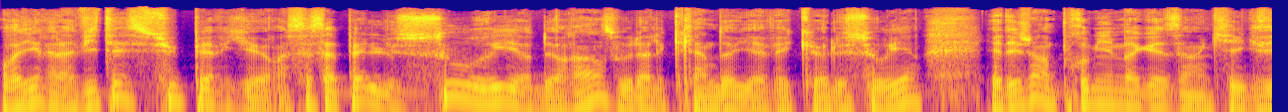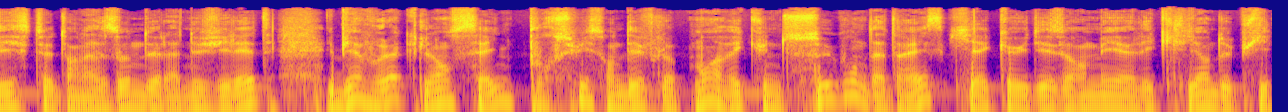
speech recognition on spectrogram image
on va dire à la vitesse supérieure. Ça s'appelle le Sourire de Reims, voilà le clin d'œil avec euh, le sourire. Il y a déjà un premier magasin qui existe dans la zone de la Neuvillette. Et bien voilà que l'enseigne poursuit son développement avec une seconde adresse qui accueille désormais euh, les clients depuis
